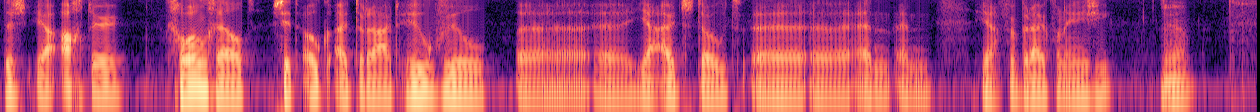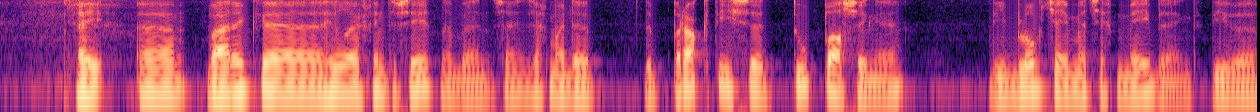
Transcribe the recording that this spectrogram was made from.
Dus ja, achter gewoon geld zit ook uiteraard heel veel ja, uitstoot eh, eh, en, en ja, verbruik van energie. Ja. Hey, ehm, waar ik eh, heel erg geïnteresseerd naar ben, zijn zeg maar de, de praktische toepassingen die blockchain met zich meebrengt, die we,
